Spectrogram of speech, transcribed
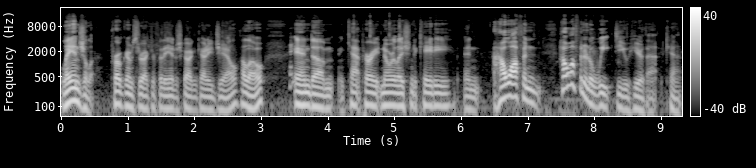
Langeler, Programs Director for the Androscoggin County Jail. Hello. Hi. And um, Kat Perry, no relation to Katie. And how often? How often in a week do you hear that, Kat?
